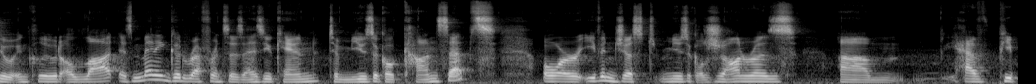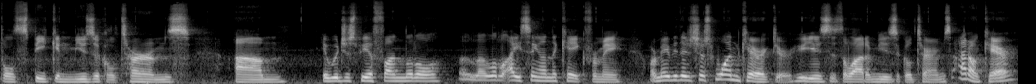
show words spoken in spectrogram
to include a lot, as many good references as you can to musical concepts, or even just musical genres. Um, have people speak in musical terms. Um, it would just be a fun little a little icing on the cake for me. Or maybe there's just one character who uses a lot of musical terms. I don't care.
